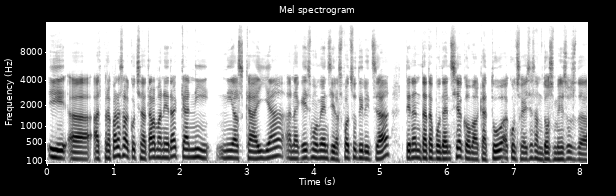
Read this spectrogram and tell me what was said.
i eh, et prepares el cotxe de tal manera que ni, ni els que hi ha en aquells moments i els pots utilitzar tenen tanta potència com el que tu aconsegueixes en dos mesos de,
